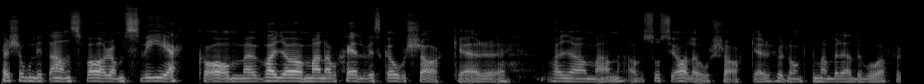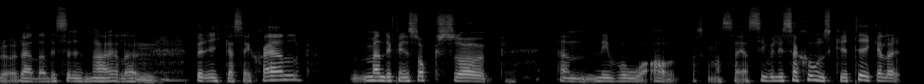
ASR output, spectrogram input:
personligt ansvar, om svek, om vad gör man av själviska orsaker, vad gör man av sociala orsaker, hur långt är man beredd att gå för att rädda det sina eller Mm. berika sig själv. Men det finns också en nivå av, vad ska man säga, civilisationskritik. Eller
